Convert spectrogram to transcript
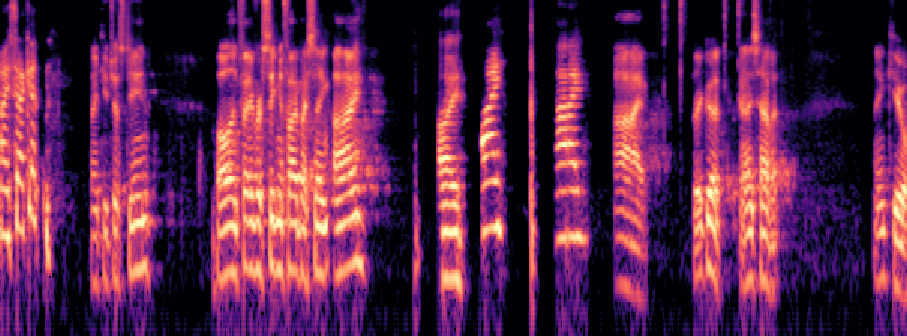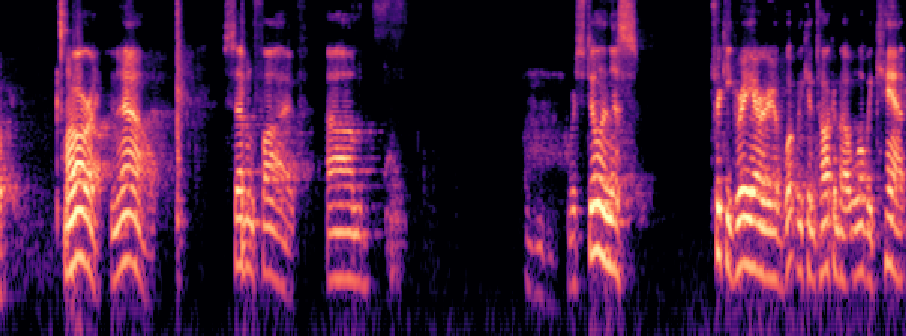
I second. Thank you, Justine. All in favor signify by saying aye. I Aye. Aye. Aye. Very good. Guys have it. Thank you. All right, now, seven five. Um, we're still in this tricky gray area of what we can talk about, what we can't.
